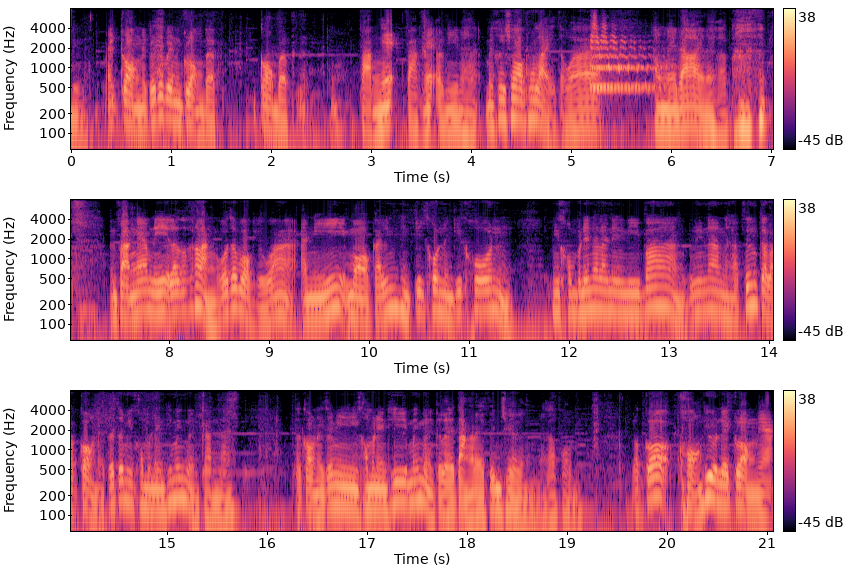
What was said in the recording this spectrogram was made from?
หนึ่งในกล่องเนี่ยก็จะเป็นกล่องแบบกล่องแบบฝากแงะฝากแงะแบบนี้นะฮะไม่ค่อยชอบเท่าไหร่แต่ว่าทำไงได้นะครับมันฝากแง้มนี้แล้วก็ข้างหลังเขาก็จะบอกอยู่ว่า อันนี้เหมาะกันเล่นถึงกี่คนถึงกี่คน มีคอมโพเนนต์อะไรในนี้บ้างดูนี่นั่นนะครับ ซึ่งแต่ละกล่องเนี่ยก็จะมีคอมโพเนนต์ที่ไม่เหมือนกันนะ แต่กล่องนี้จะมีคอมโพเนนต์ที่ไม่เหมือนกันเลยต่างอะไรสิ้นเชิงนะครับผม แล้วก็ของที่อยู่ในกล่องเนี่ย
